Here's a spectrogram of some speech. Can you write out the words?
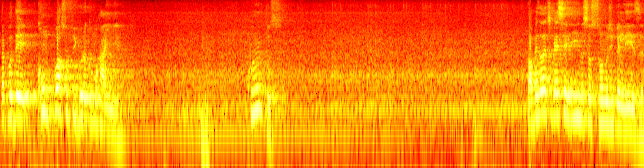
para poder compor a sua figura como rainha? Quantos? Talvez ela estivesse ali no seu sono de beleza,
